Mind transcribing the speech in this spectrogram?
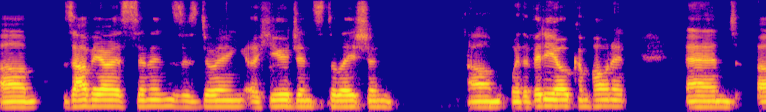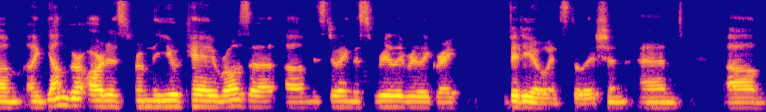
Um, Xaviera Simmons is doing a huge installation um, with a video component, and um, a younger artist from the UK, Rosa, um, is doing this really, really great video installation. And um,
